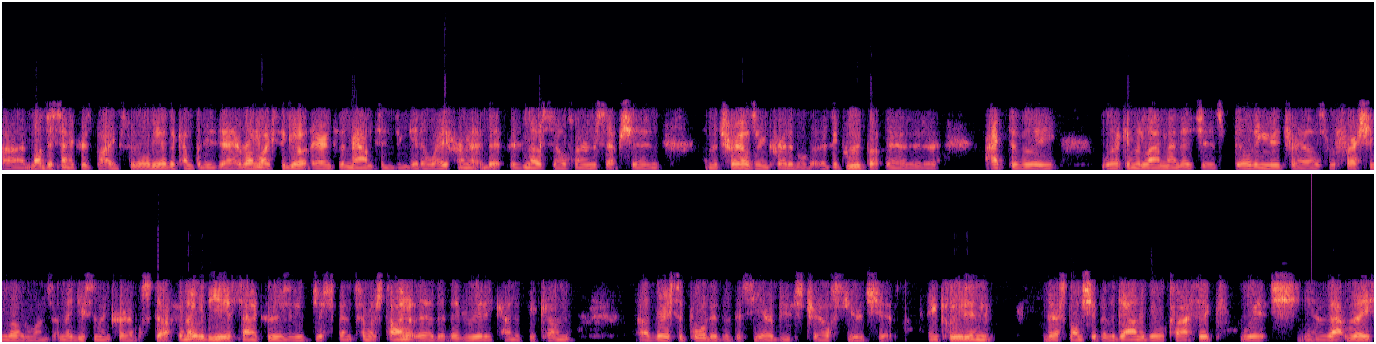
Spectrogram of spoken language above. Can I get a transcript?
Uh, not just Santa Cruz Bikes, but all the other companies there. Everyone likes to go out there into the mountains and get away from it a bit. There's no cell phone reception, and the trails are incredible. But there's a group up there that are actively working with land managers, building new trails, refreshing old ones, and they do some incredible stuff. And over the years, Santa Cruz have just spent so much time up there that they've really kind of become uh, very supportive of the Sierra Buttes Trail stewardship, including their sponsorship of the Downieville Classic, which you know that race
